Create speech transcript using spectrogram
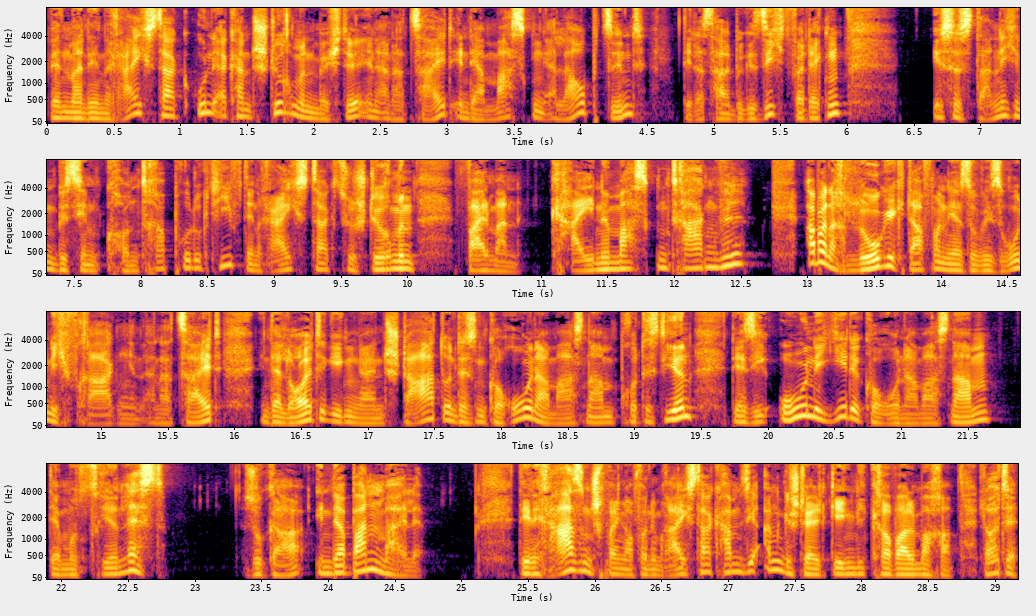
wenn man den Reichstag unerkannt stürmen möchte in einer Zeit, in der Masken erlaubt sind, die das halbe Gesicht verdecken, ist es dann nicht ein bisschen kontraproduktiv, den Reichstag zu stürmen, weil man keine Masken tragen will? Aber nach Logik darf man ja sowieso nicht fragen in einer Zeit, in der Leute gegen einen Staat und dessen Corona-Maßnahmen protestieren, der sie ohne jede Corona-Maßnahmen demonstrieren lässt. Sogar in der Bannmeile. Den Rasensprenger von dem Reichstag haben sie angestellt gegen die Krawallmacher. Leute,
